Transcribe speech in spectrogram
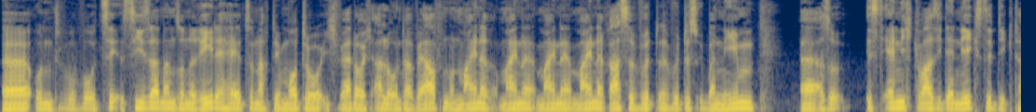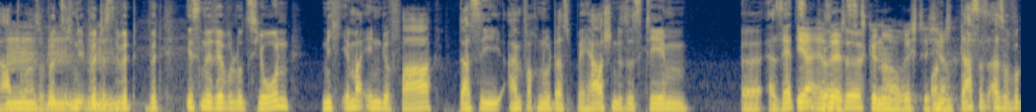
äh, und wo, wo Caesar dann so eine Rede hält, so nach dem Motto, ich werde euch alle unterwerfen und meine, meine, meine, meine Rasse wird, äh, wird es übernehmen. Äh, also ist er nicht quasi der nächste Diktator. Also wird sich, Mhm, wird es, wird, wird, ist eine Revolution nicht immer in Gefahr, dass sie einfach nur das beherrschende System äh, ersetzen Ja, könnte. ersetzt, genau, richtig, Und ja. das ist also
